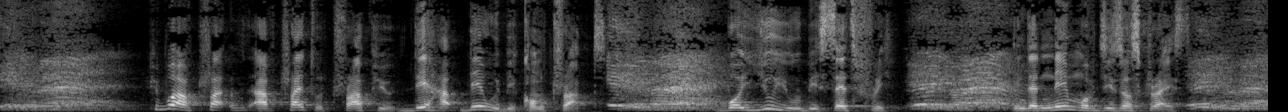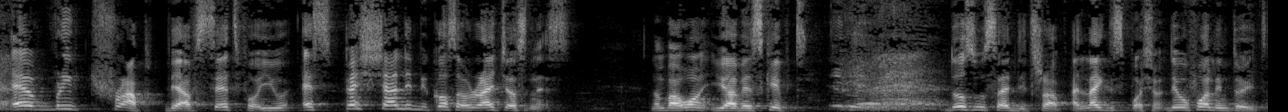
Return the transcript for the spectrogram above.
Amen. People have, tra- have tried to trap you. They, have, they will become trapped. But you, you will be set free. In the name of Jesus Christ. Every trap they have set for you, especially because of righteousness. Number one, you have escaped. Those who set the trap, I like this portion, they will fall into it.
